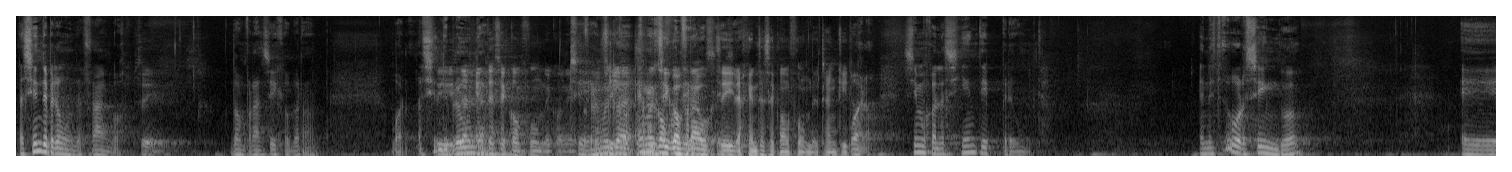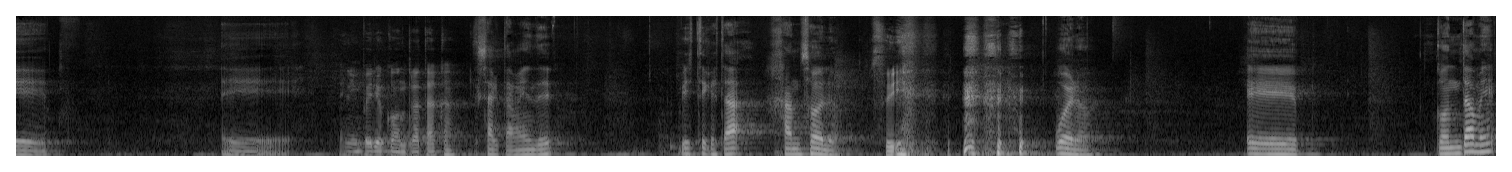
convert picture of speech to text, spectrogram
la siguiente pregunta, Franco. Sí. Don Francisco, perdón. Bueno, la Sí, siguiente la pregunta. gente se confunde con Sí, eso. es muy, Francisco- es muy Francisco confundible, Frauque. Sí, la gente se confunde, tranquilo. Bueno, seguimos con la siguiente pregunta. En Star Wars 5, eh, eh, El Imperio contraataca. exactamente, viste que está Han Solo. Sí. Bueno, eh, contame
